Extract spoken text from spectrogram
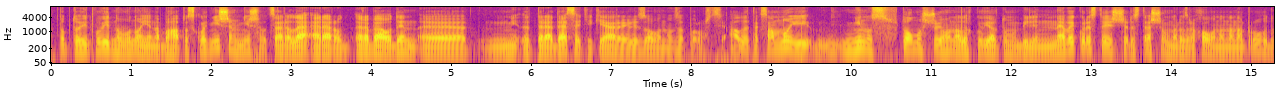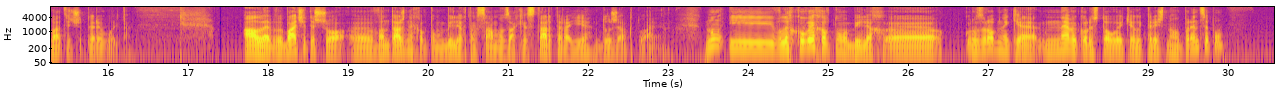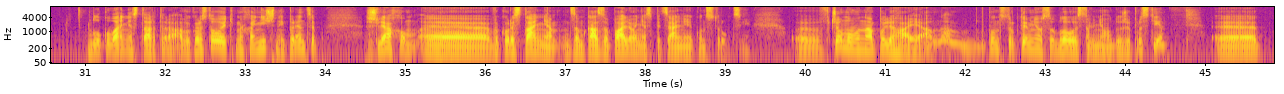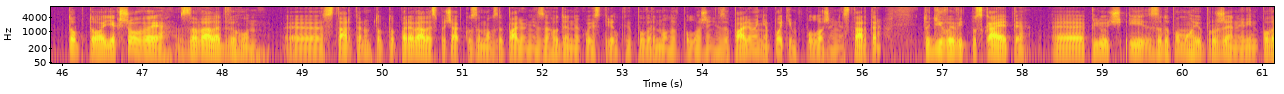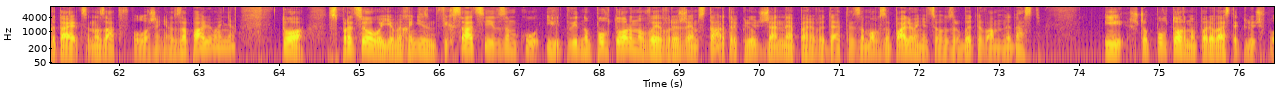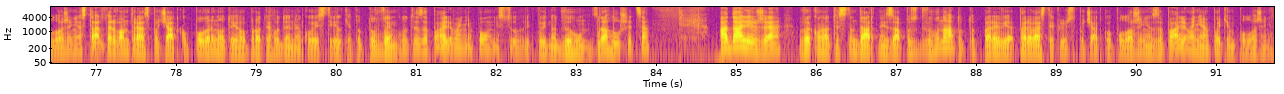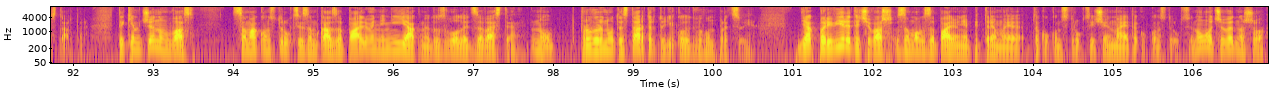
Тобто, відповідно, воно є набагато складнішим, ніж оце реле RR, RB1 е, мі- тире 10, яке реалізовано в Запорожці. Але так само, ну і мінус в тому, що його на легкові автомобілі не використаєш через те, що воно розраховано на напругу 24 вольта. Але ви бачите, що е, в вантажних автомобілях так само захист стартера є дуже актуальним. Ну і в легкових автомобілях е, розробники не використовують електричного принципу блокування стартера, а використовують механічний принцип шляхом е, використання замка запалювання спеціальної конструкції. В чому вона полягає? А вона конструктивні особливості в нього дуже прості. Тобто, якщо ви завели двигун е, стартером, тобто перевели спочатку замок запалювання за годинниковою стрілкою, повернули в положення запалювання, потім в положення стартер, тоді ви відпускаєте е, ключ і за допомогою пружини він повертається назад в положення запалювання, то спрацьовує механізм фіксації в замку, і відповідно повторно ви в режим стартер ключ вже не переведете. Замок запалювання цього зробити вам не дасть. І щоб повторно перевести ключ в положення стартер, вам треба спочатку повернути його проти годинникової стрілки, тобто вимкнути запалювання повністю, відповідно, двигун заглушиться. А далі вже виконати стандартний запуск двигуна, тобто перевести ключ спочатку в положення запалювання, а потім в положення стартера. Таким чином, у вас сама конструкція замка запалювання ніяк не дозволить завести, ну, провернути стартер тоді, коли двигун працює. Як перевірити, чи ваш замок запалювання підтримує таку конструкцію, чи він має таку конструкцію? Ну, очевидно, що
